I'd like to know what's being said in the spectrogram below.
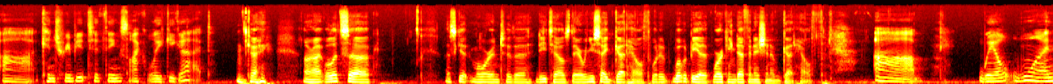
uh, contribute to things like leaky gut. Okay. All right. Well, let's uh, let's get more into the details there. When you say gut health, what would, what would be a working definition of gut health? Uh, well, one,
